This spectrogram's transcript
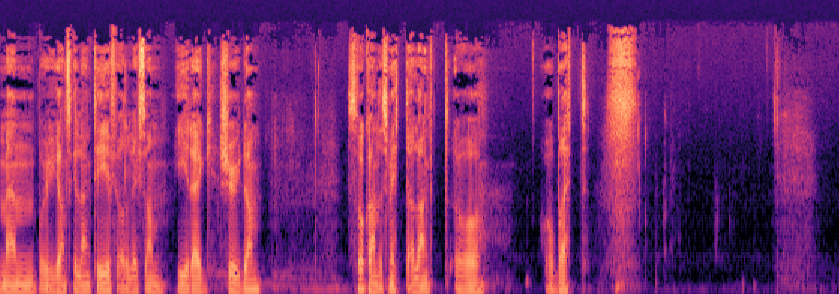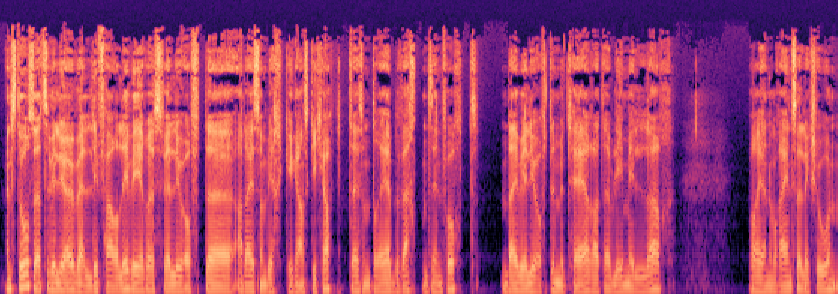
men bruker ganske lang tid før det liksom gir deg sykdom, så kan det smitte langt og, og bredt. Men stort sett så vil jo òg veldig farlige virus vil jo ofte, av de som virker ganske kjapt, de som dreper verten sin fort, de vil jo ofte mutere til å bli mildere, bare gjennom ren seleksjon,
